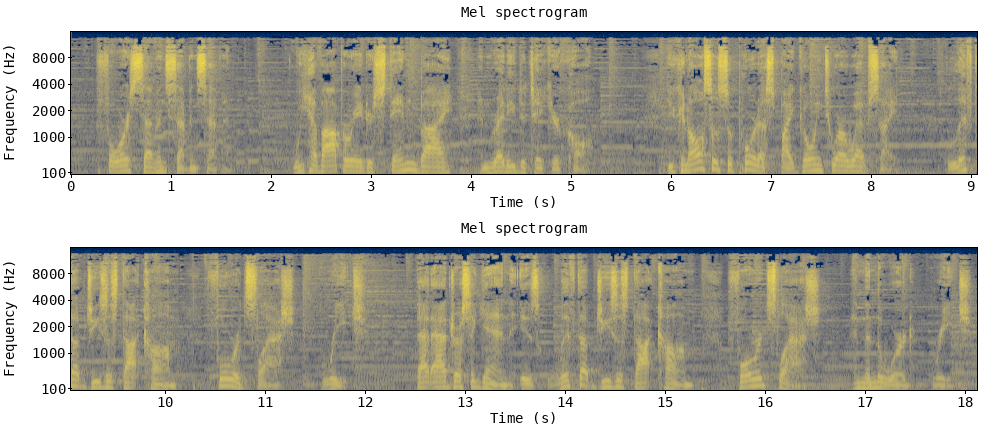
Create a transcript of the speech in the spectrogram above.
4777. We have operators standing by and ready to take your call. You can also support us by going to our website, liftupjesus.com forward slash reach. That address again is liftupjesus.com forward slash and then the word reach.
